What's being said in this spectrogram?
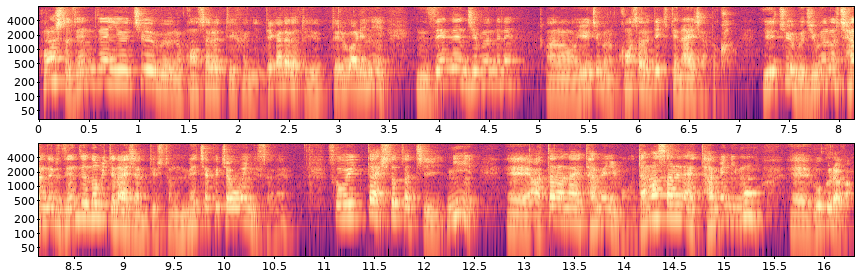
この人全然 YouTube のコンサルっていうふうにデカデカと言ってる割に全然自分でねあの YouTube のコンサルできてないじゃんとか YouTube 自分のチャンネル全然伸びてないじゃんっていう人もめちゃくちゃ多いんですよね。そういった人たちに、えー、当たらないためにも、騙されないためにも、えー、僕らが、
